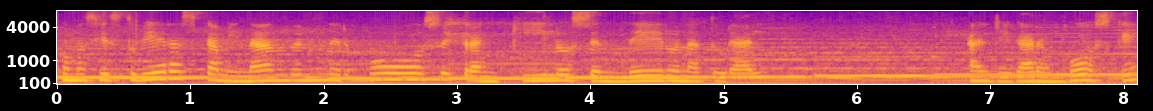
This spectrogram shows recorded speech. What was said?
como si estuvieras caminando en un hermoso y tranquilo sendero natural. Al llegar a un bosque,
